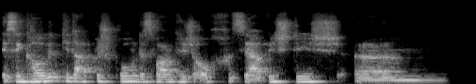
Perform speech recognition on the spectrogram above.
es sind kaum Mitglieder abgesprungen, das war natürlich auch sehr wichtig. Ähm,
